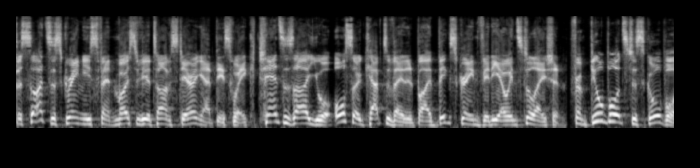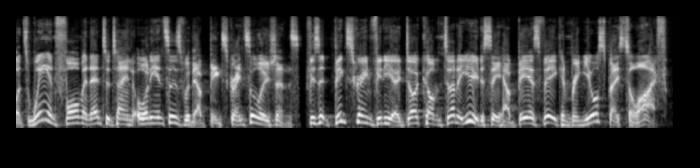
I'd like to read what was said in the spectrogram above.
Besides the screen you spent most of your time staring at this week, chances are you are also captivated by a big screen video installation. From billboards to scoreboards, we inform and entertain audiences with our big screen solutions. Visit bigscreenvideo.com.au to see how BSV can bring your space to life.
